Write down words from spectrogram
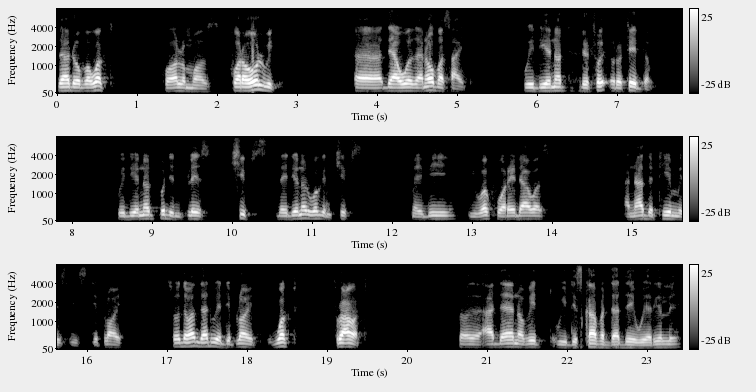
they had overworked for almost for a whole week uh, there was an oversight. We did not rotate them. We did not put in place shifts. They did not work in shifts. Maybe you work for eight hours, another team is, is deployed. So the one that we deployed worked throughout. So at the end of it, we discovered that they were really,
